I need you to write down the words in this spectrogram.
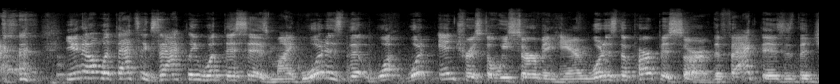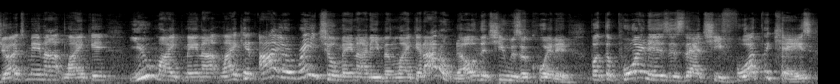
You know what? That's exactly what this is, Mike. What is the what what interest are we serving here, and what is the purpose served? The fact is, is the judge may not like it. You, Mike, may not like it. I or Rachel may not even like it. I don't know that she was acquitted. But the point is, is that she fought the case.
